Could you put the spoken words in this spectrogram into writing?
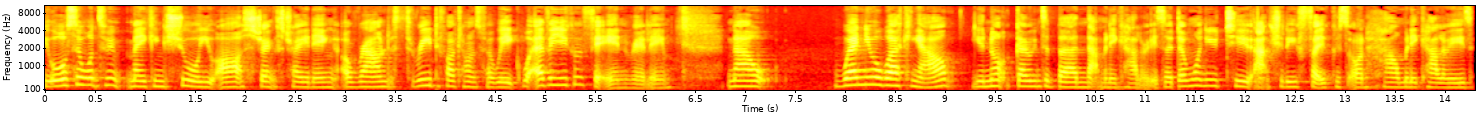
You also want to be making sure you are strength training around three to five times per week, whatever you can fit in, really. Now, when you're working out, you're not going to burn that many calories. So I don't want you to actually focus on how many calories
